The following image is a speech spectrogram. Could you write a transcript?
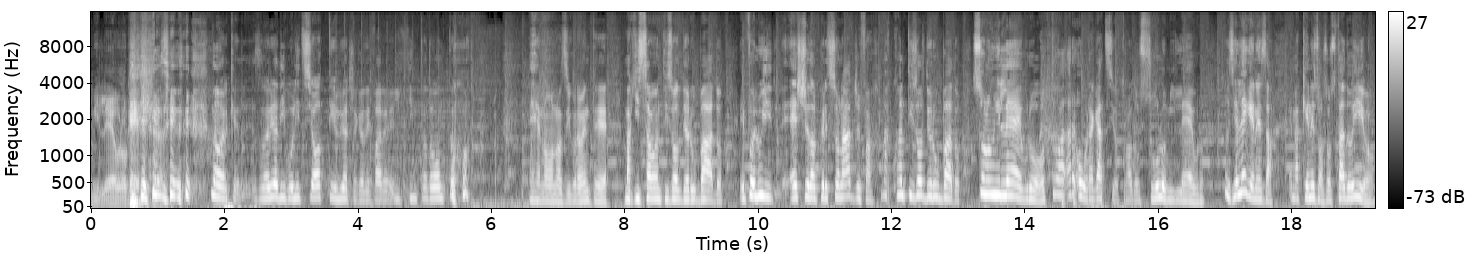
1000 euro cash. Sì, sì. No perché sono arrivati i poliziotti E lui ha cercato di fare il finto tonto Eh no, no, sicuramente. Ma chissà quanti soldi ha rubato. E poi lui esce dal personaggio e fa: Ma quanti soldi ho rubato? Solo 1000 euro. Ho trovato... Oh, ragazzi, ho trovato solo 1000 euro. Scusi, e lei che ne sa? Eh, ma che ne so, sono stato io.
